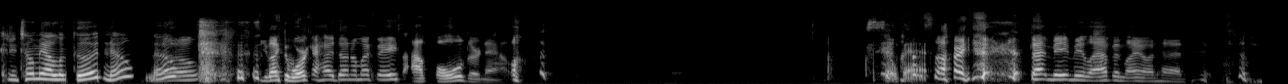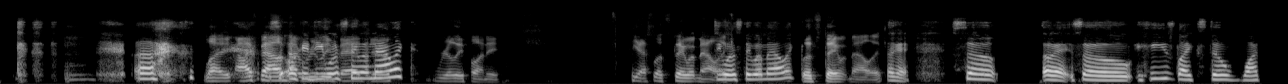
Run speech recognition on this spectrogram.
Could you tell me I look good? No, no. you like the work I had done on my face? I'm older now. so I'm bad. sorry. That made me laugh in my own head. Uh, Like I found so, okay, really do you want to stay with Malick? really funny. Yes, let's stay with Malick. Do you want to stay with Malick? Let's stay with Malick. Okay, so okay, so he's like still what?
